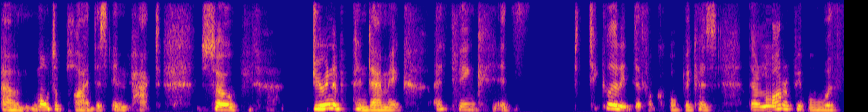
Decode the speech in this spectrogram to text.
um, multiply this impact. So during the pandemic, I think it's particularly difficult because there are a lot of people with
